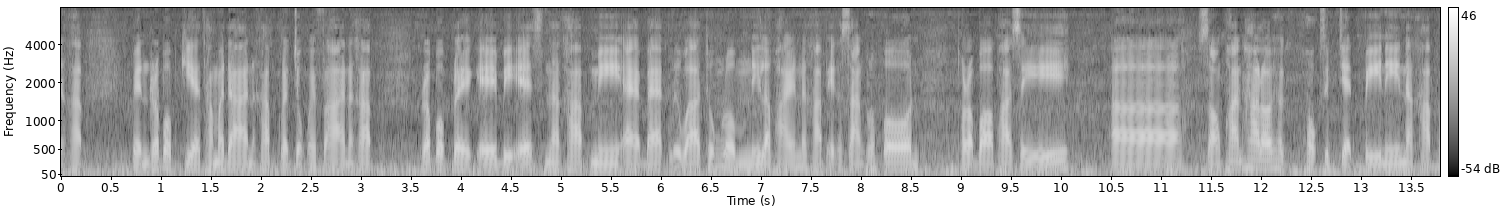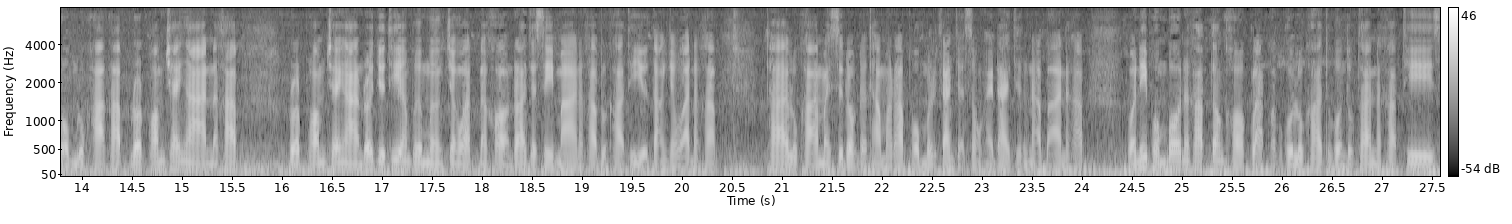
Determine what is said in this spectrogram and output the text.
นะครับ เป็นระบบเกียร์ธรรมดานะครับ กระจกไฟฟ้านะครับ ระบบเบรก ABS นะครับ มีแอร์แบ็กหรือว่าถุงลมนิรภัยนะครับ เอกสารครบโอน พรบภาษีเอ่อ2,567 ปีนี้นะครับ ผมลูกค้าครับ รถพร้อมใช้งานนะครับ รถพร้อมใช้งานรถอยู่ที่อำเภอเมืองจังหวัดนครราชสีมานะครับลูกค้าที่อยู่ต่างจังหวัดนะครับ ถ้าลูกค้าไม่สะดวกเดินทางมารับผมบริการจะส่งให้ได้ถึงหน้าบ้านนะครับ วันนี้ผมโบนะครับต้องขอกราบขอบคุณลูกค้าทุกคนทุกท่านนะครับที่ส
